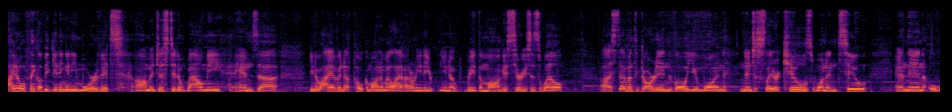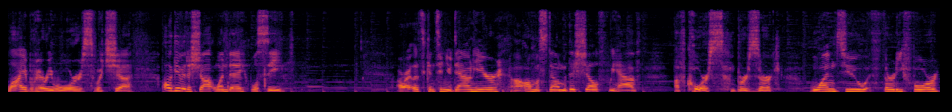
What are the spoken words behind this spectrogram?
I don't think I'll be getting any more of it. Um, it just didn't wow me, and, uh, you know, I have enough Pokemon in my life, I don't need to, you know, read the manga series as well. Uh, Seventh Garden, Volume 1, Ninja Slayer Kills 1 and 2, and then Library Wars, which uh, I'll give it a shot one day. We'll see. All right, let's continue down here. Uh, almost done with this shelf. We have, of course, Berserk 1 to 34.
